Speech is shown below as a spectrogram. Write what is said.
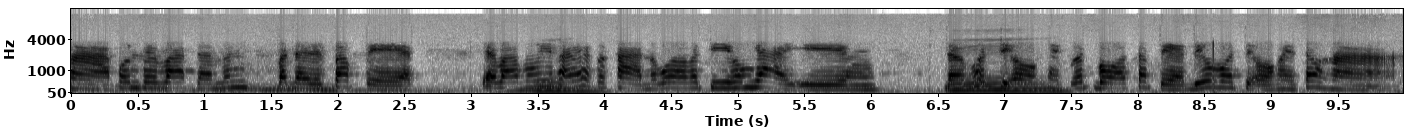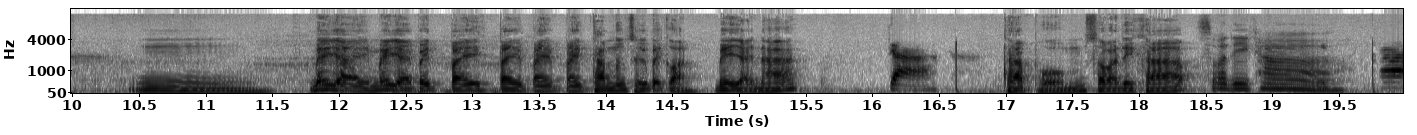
หาคนไปวัดแต่ะมันบันไดเจ้าแปดแต่ว่าบ่มีใครให้ประกาศนะว่าวัจีของยายเองแต่ว่าสิออกให้เบิดบอสแปดเดี๋ยวว่าสิออกให้เจ้าหา อืมแม่ใหญ่แม่ใหญ่ไปไปไปไปไปทำหนังสือไปก่อน แม่ใหญ่นะ จ้ะครับผมสวัสดีครับ สวัสดีค่ะ ค่ะ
